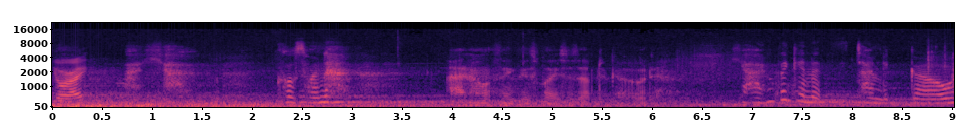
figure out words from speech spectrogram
You alright? Yeah. Close one. I don't think this place is up to code. Yeah, I'm thinking it's time to go.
